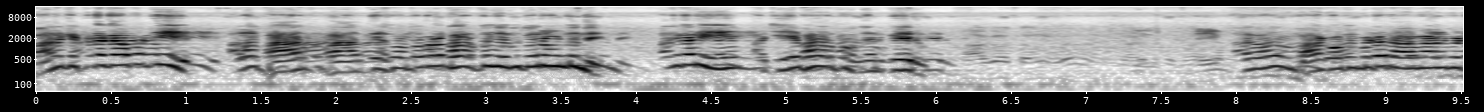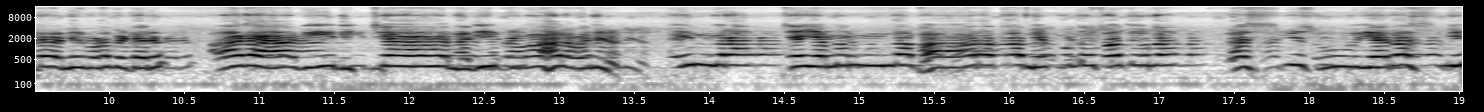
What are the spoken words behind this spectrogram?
మనకి ఇక్కడ కాబట్టి అలా భారత భారతదేశం అంతా కూడా భారతం జరుగుతూనే ఉంటుంది. అందుకని అది ఏ భారతం? దాని పేరు భాగవతం పెట్టారు రామాయణం పెట్టారు అన్ని కూడా పెట్టారు. అలాగా అవి నిత్య నదీ ప్రవాహాలు అవన్నీ. ఇంద్ర జయమంద భారతం ఎప్పుడు చదువుగా రశ్మి సూర్య రశ్మి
